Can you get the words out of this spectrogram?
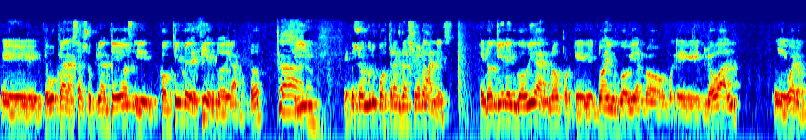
eh, que buscan hacer sus planteos y con quién me defiendo, digamos, ¿no? estos son grupos transnacionales que no tienen gobierno, porque no hay un gobierno eh, global, y bueno,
